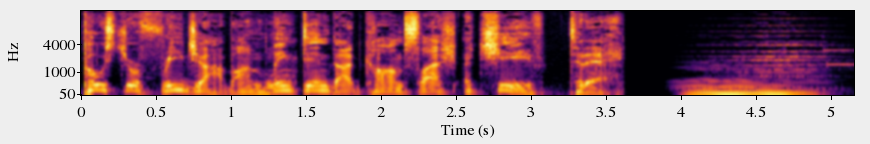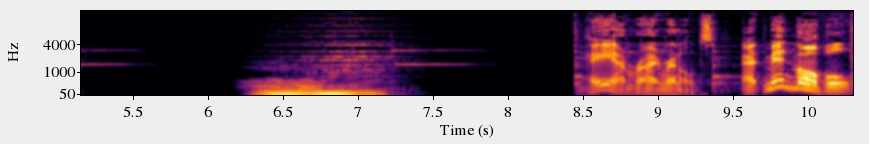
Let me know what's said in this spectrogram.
Post your free job on linkedin.com/achieve slash achieve today. Hey, I'm Ryan Reynolds. At Mint Mobile,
